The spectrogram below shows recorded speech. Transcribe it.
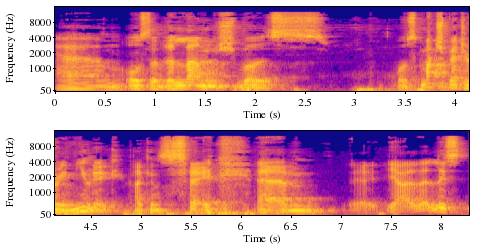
Um, also, the lunch was was much better in Munich, I can say. Um, uh, yeah, at least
